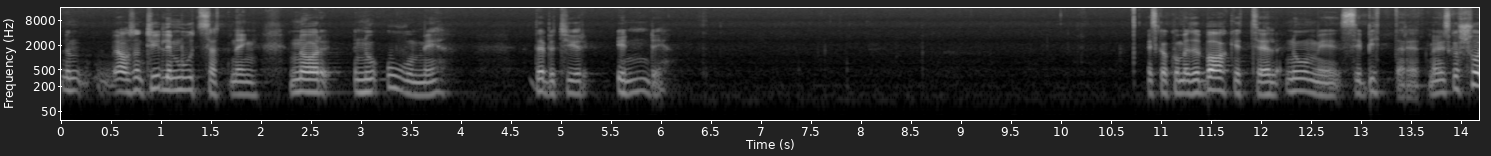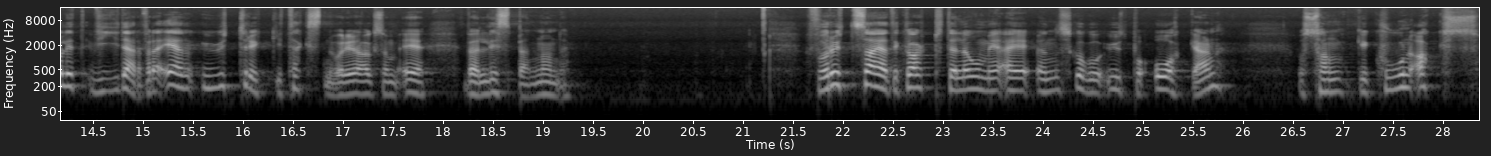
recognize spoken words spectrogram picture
ja, en tydelig motsetning når Noomi det betyr yndig. Vi skal komme tilbake til Nomi sin bitterhet, men vi skal se litt videre. For det er uttrykk i teksten vår i dag som er veldig spennende. For Ruth sier etter hvert til Naomi jeg ønsker å gå ut på åkeren og sanke kornaks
